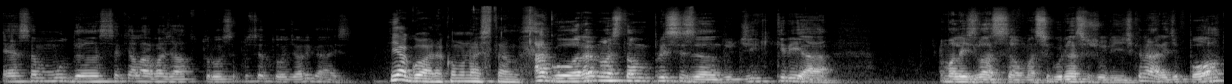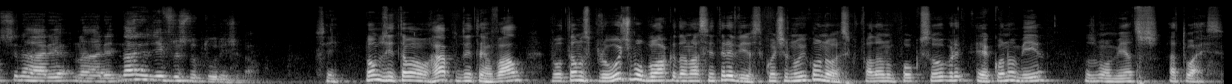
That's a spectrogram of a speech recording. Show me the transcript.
essa mudança que a Lava Jato trouxe para o setor de óleo e gás. E agora, como nós estamos? Agora nós estamos precisando de criar uma legislação, uma segurança jurídica na área de portos e na área, na área, na área de infraestrutura em geral. Sim. Vamos então a um rápido intervalo. Voltamos para o último bloco da nossa entrevista. Continue conosco, falando um pouco sobre economia nos momentos atuais.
